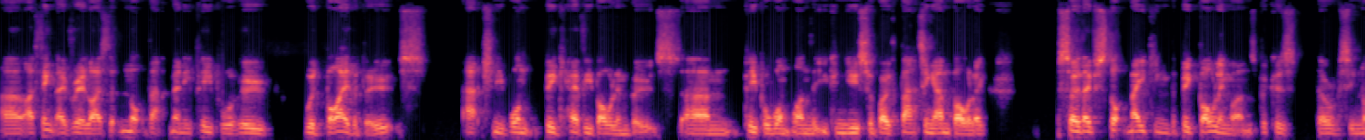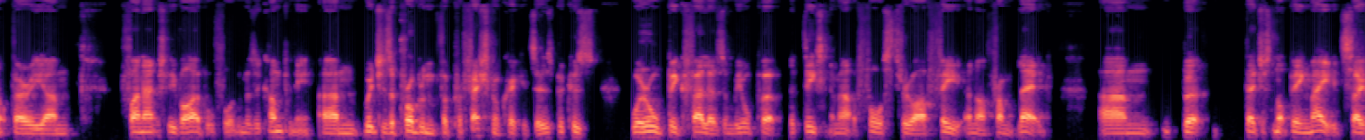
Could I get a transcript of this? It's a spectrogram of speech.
Uh, I think they've realized that not that many people who would buy the boots actually want big, heavy bowling boots. Um, people want one that you can use for both batting and bowling. So they've stopped making the big bowling ones because they're obviously not very um, financially viable for them as a company, um, which is a problem for professional cricketers because we're all big fellas and we all put a decent amount of force through our feet and our front leg. Um, but they're just not being made. So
